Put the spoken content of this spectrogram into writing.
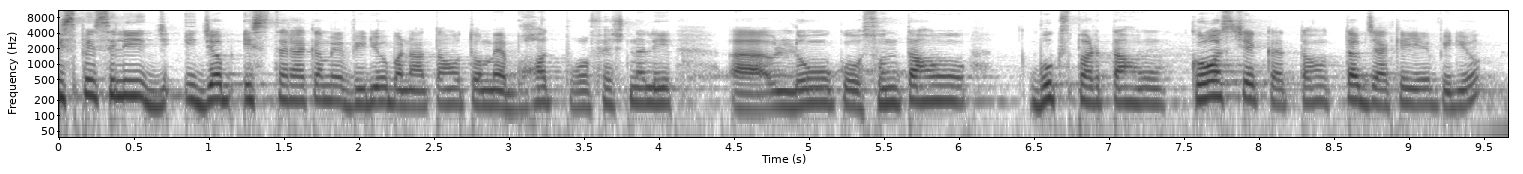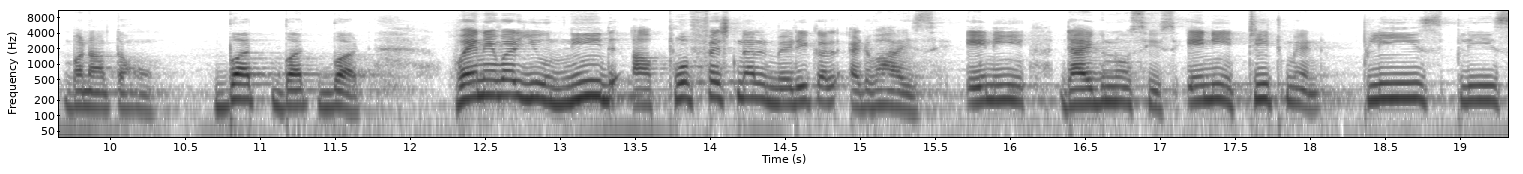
specially जब इस तरह का मैं वीडियो बनाता हूँ तो मैं बहुत प्रोफेशनली लोगों को सुनता हूँ बुक्स पढ़ता हूँ क्रॉस चेक करता हूँ, तब जाके ये वीडियो बनाता हूँ। But but but whenever you need a professional medical advice any diagnosis any treatment please please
